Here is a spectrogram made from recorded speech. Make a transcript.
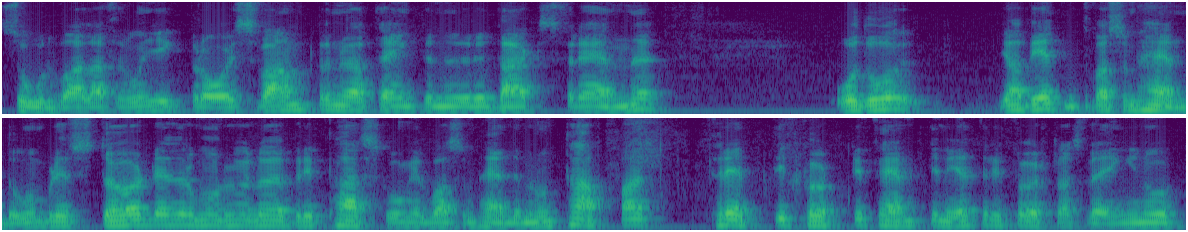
Solvalla för hon gick bra i svampen och jag tänkte nu är det dags för henne. Och då, jag vet inte vad som hände, om hon blev störd eller om hon rullade över i passgång eller vad som hände men hon tappade 30, 40, 50 meter i första svängen och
